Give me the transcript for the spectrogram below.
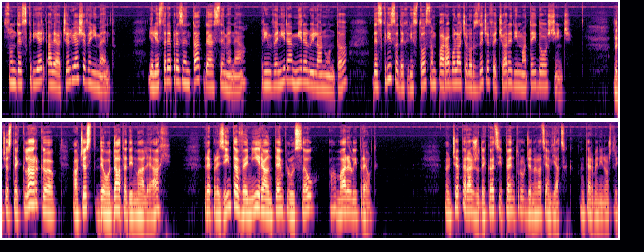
sunt descrieri ale aceluiași eveniment. El este reprezentat de asemenea prin venirea mirelui la nuntă, descrisă de Hristos în parabola celor 10 fecioare din Matei 25. Deci este clar că acest deodată din Maleah reprezintă venirea în templul său a Marelui Preot. Începerea judecății pentru generația în viață, în termenii noștri,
